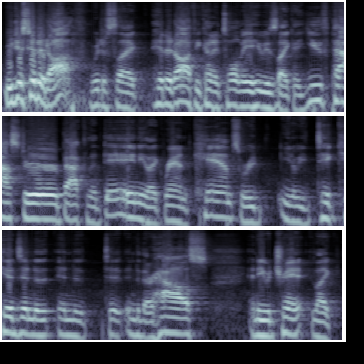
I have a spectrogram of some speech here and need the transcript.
we just hit it off. We just like hit it off. He kind of told me he was like a youth pastor back in the day, and he like ran camps where he, you know he'd take kids into into to, into their house, and he would train like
